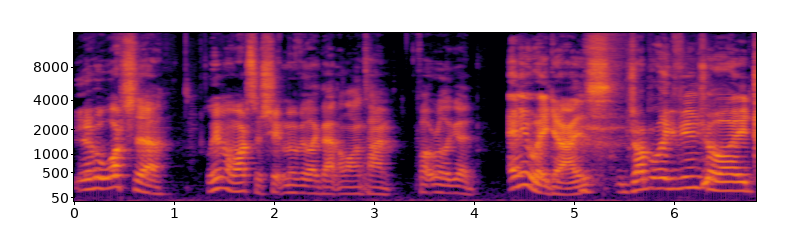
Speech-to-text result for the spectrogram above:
We haven't watched a we haven't watched a shit movie like that in a long time. Felt really good. Anyway, guys, drop a like if you enjoyed.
